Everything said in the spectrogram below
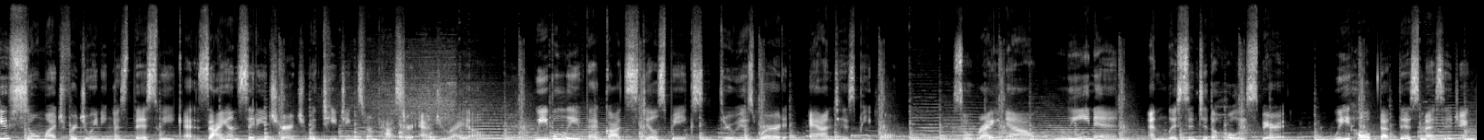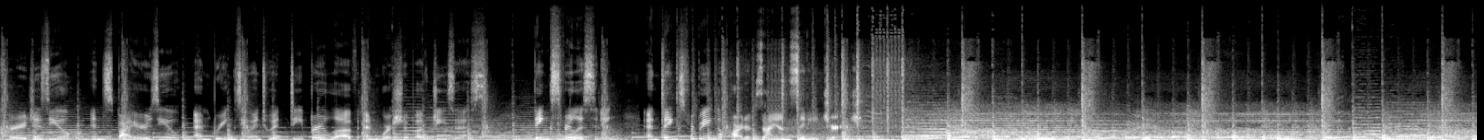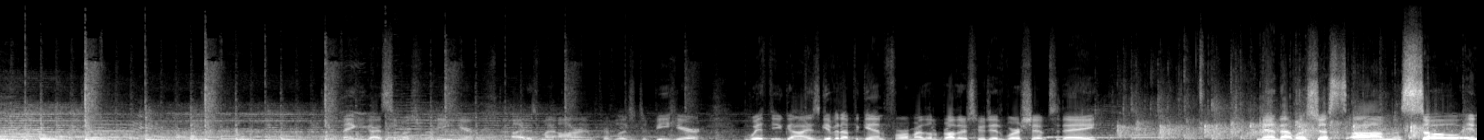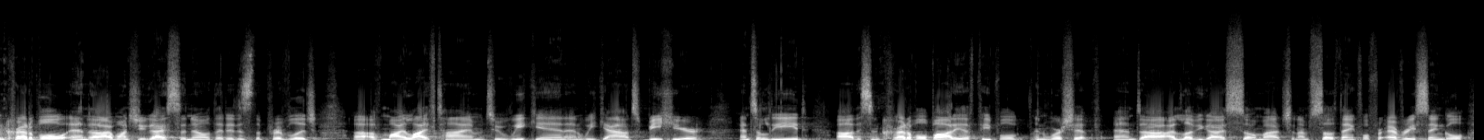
Thank you so much for joining us this week at Zion City Church with teachings from Pastor Andrew Rael. We believe that God still speaks through His Word and His people. So, right now, lean in and listen to the Holy Spirit. We hope that this message encourages you, inspires you, and brings you into a deeper love and worship of Jesus. Thanks for listening, and thanks for being a part of Zion City Church. Guys so much for being here. Uh, it is my honor and privilege to be here with you guys. Give it up again for my little brothers who did worship today. Man, that was just um, so incredible. And uh, I want you guys to know that it is the privilege uh, of my lifetime to week in and week out be here and to lead uh, this incredible body of people in worship. And uh, I love you guys so much. And I'm so thankful for every single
